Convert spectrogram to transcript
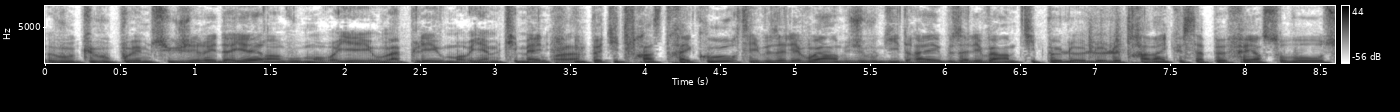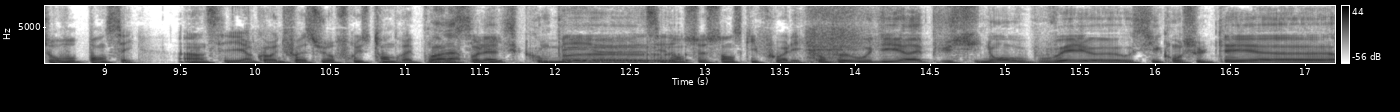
vous, que vous pouvez me suggérer d'ailleurs. Hein, vous m'envoyez, vous m'appelez, vous m'envoyez un petit mail. Voilà. Une petite phrase très courte et vous allez voir. Je vous guiderai. Vous allez voir un petit peu le, le, le travail que ça peut faire sur vos sur vos pensées. Hein, c'est encore une fois c'est toujours frustrant de répondre Voilà, aussi Paulette, vite, qu'on mais peut, euh, euh, c'est dans ce sens qu'il faut aller. qu'on peut vous dire et puis sinon vous pouvez euh, aussi consulter euh,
